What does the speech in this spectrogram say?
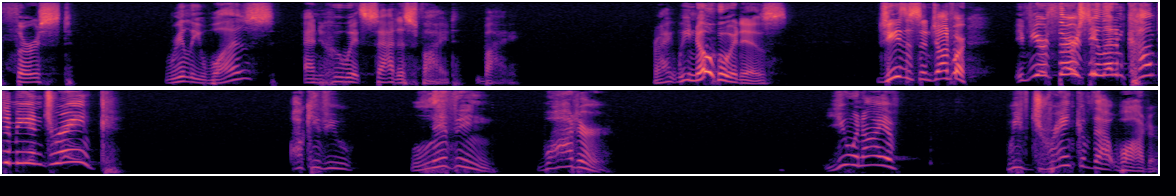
thirst really was and who it's satisfied by? Right? We know who it is. Jesus in John 4 if you're thirsty, let him come to me and drink. I'll give you living water. You and I have, we've drank of that water.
